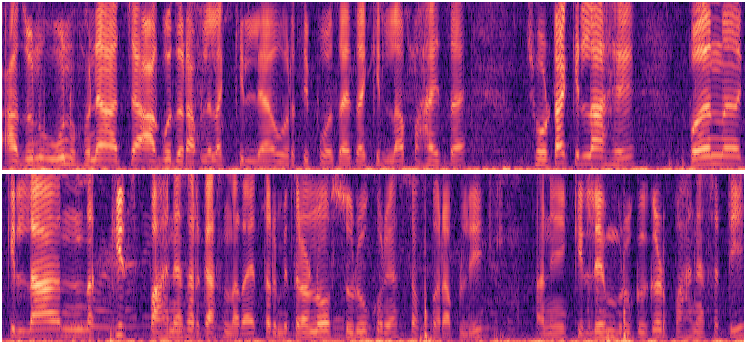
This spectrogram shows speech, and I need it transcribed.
अजून ऊन होण्याच्या अगोदर आपल्याला किल्ल्यावरती पोहोचायचा किल्ला पाहायचा आहे. छोटा किल्ला आहे पण किल्ला नक्कीच पाहण्यासारखा असणार आहे. तर मित्रांनो सुरू करूया सफर आपली आणि किल्ले मृगगड पाहण्यासाठी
